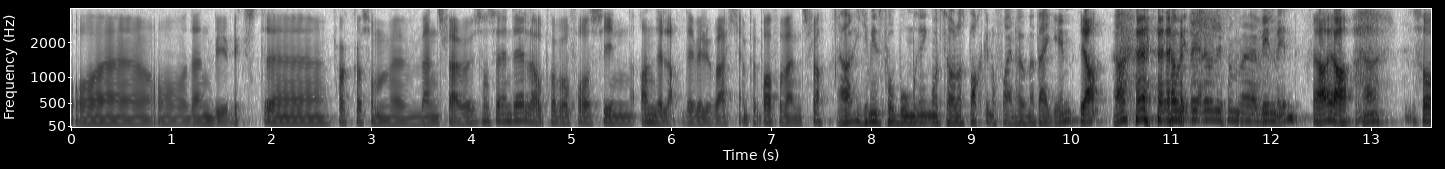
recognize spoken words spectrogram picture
Og, og den byvekstpakka som Vennesla òg sånn er en del av, og prøver å få sin andel av, det vil jo være kjempebra for Vennesla. Ja, Ikke minst for bomring mot Sørlandsparken og få en haug med penger inn. Ja, Ja, det er jo- liksom eh, vinn-vinn. ja. ja. Ja. Så,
